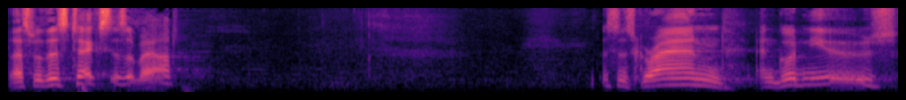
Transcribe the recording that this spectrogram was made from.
That's what this text is about. This is grand and good news.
